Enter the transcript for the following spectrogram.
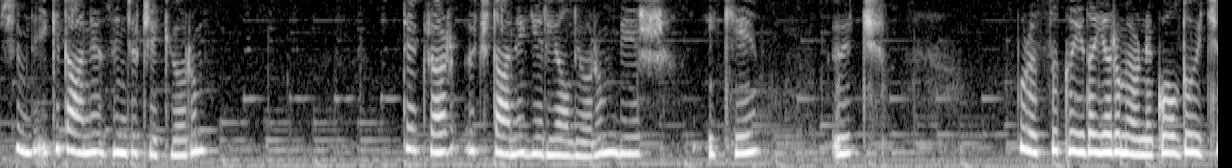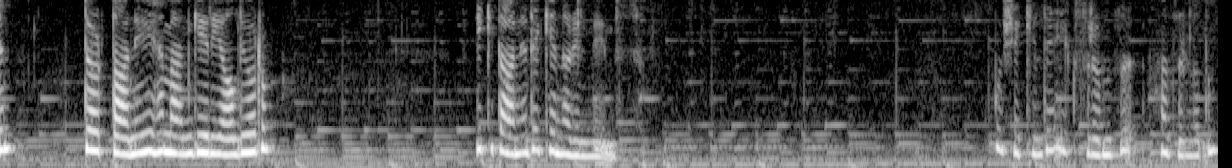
Şimdi 2 tane zincir çekiyorum. Tekrar 3 tane geri alıyorum. 1 2 3 Burası kıyıda yarım örnek olduğu için 4 taneyi hemen geriye alıyorum. 2 tane de kenar ilmeğimiz. Bu şekilde ilk sıramızı hazırladım.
